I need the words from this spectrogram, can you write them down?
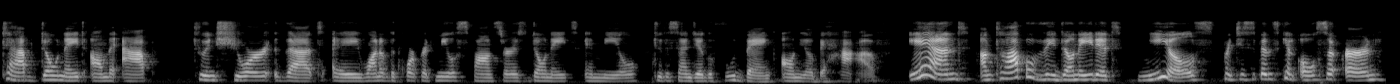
tap donate on the app to ensure that a one of the corporate meal sponsors donates a meal to the San Diego Food Bank on your behalf. And on top of the donated meals, participants can also earn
